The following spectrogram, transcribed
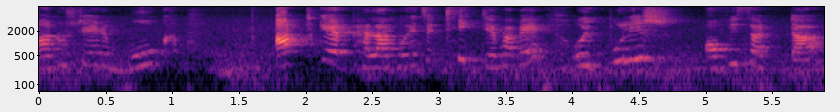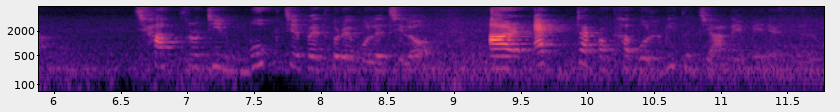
মানুষের মুখ আটকে ফেলা হয়েছে। ঠিক যেভাবে ওই পুলিশ অফিসারটা ছাত্রটির মুখ চেপে ধরে বলেছিল, আর একটা কথা বলবি, তো জানে মেরে ফেলব।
